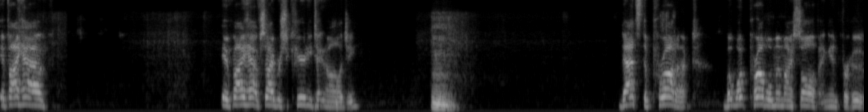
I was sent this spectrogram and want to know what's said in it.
if I have if I have cybersecurity technology, mm. that's the product. But what problem am I solving, and for who?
